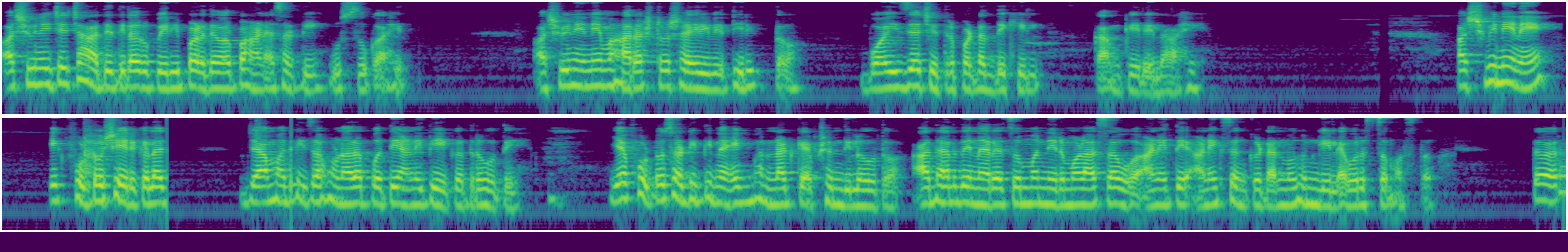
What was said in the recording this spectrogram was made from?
अश्विनीचे चाहते तिला रुपेरी पडद्यावर पाहण्यासाठी उत्सुक आहेत. अश्विनीने महाराष्ट्र शायरी व्यतिरिक्त बॉईज या चित्रपटात देखील काम केलेलं आहे. अश्विनीने एक फोटो शेअर केला ज्यामध्ये तिचा होणारा पती आणि ती एकत्र होते. या फोटोसाठी तिनं एक भन्नाट कॅप्शन दिलं होतं. आधार देणाऱ्याचं मन निर्मळ असावं आणि ते अनेक संकटांमधून गेल्यावरच समजतं. तर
